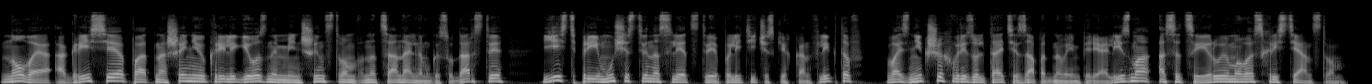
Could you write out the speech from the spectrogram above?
Новая агрессия по отношению к религиозным меньшинствам в национальном государстве есть преимущественно следствие политических конфликтов, возникших в результате западного империализма, ассоциируемого с христианством,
